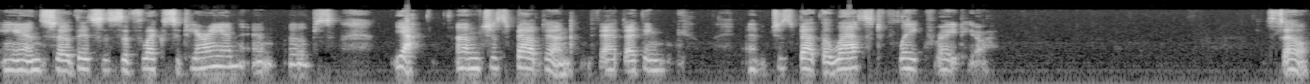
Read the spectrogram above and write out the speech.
And so this is the Flexitarian. And oops, yeah, I'm just about done. In fact, I think I'm just about the last flake right here. So,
